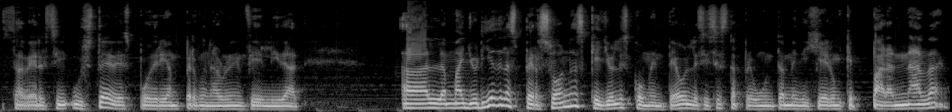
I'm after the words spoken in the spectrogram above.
saber si ustedes podrían perdonar una infidelidad. A la mayoría de las personas que yo les comenté o les hice esta pregunta me dijeron que para nada,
